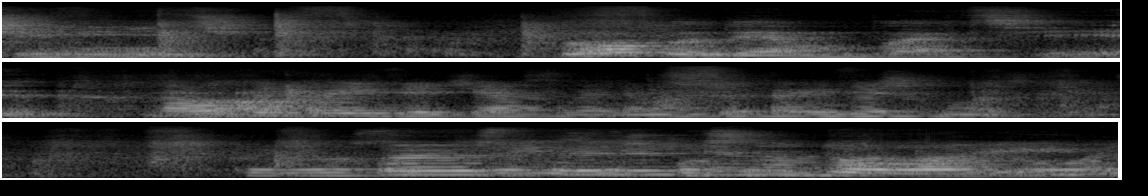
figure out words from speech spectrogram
5. Totul de împărțit La 130, ia să vedem, 130 cum o scrie. Pe Păi 130 poți să împart la 2.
